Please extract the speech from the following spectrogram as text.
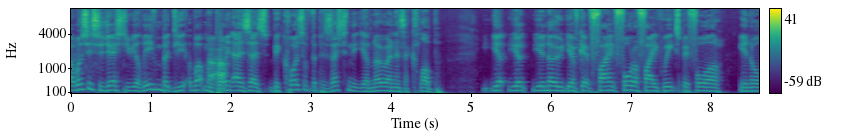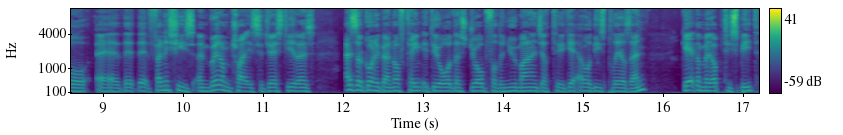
I wasn't suggesting you're leaving, but do you, what my Uh-huh. point is, is because of the position that you're now in as a club, you you you know you've got five, four or five weeks before you know uh, that that finishes, and where I'm trying to suggest here is, is there going to be enough time to do all this job for the new manager to get all these players in, get them up to speed,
